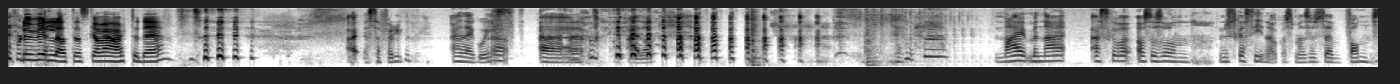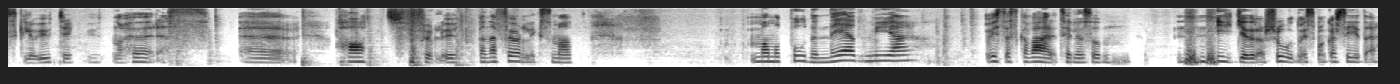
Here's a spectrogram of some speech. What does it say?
For du vil at det skal være til det? Nei, Selvfølgelig. Jeg er en egoist. Eh, nei da. Nei, men jeg, jeg skal Altså sånn Nå skal jeg si noe som jeg syns er vanskelig å uttrykke uten å høres eh, hatfull ut, men jeg føler liksom at man må tone ned mye hvis det skal være til en sånn ny generasjon, hvis man kan si det.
